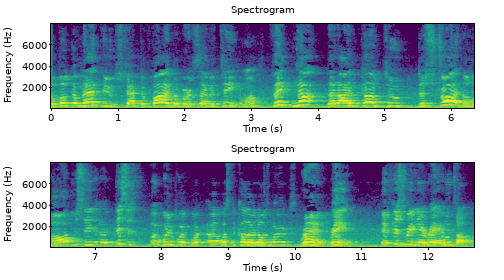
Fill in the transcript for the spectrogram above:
The book of Matthew, chapter 5 and verse 17. Come on. Think not that I am come to destroy the law. You see, uh, this is, what, what, what, what, uh, what's the color of those words? Red. Red. If it's written in red, who talking?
